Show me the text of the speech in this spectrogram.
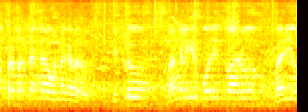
అప్రమత్తంగా ఉండగలరు. ఇట్లు మంగళగిరి పోలీస్ వారు మరియు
